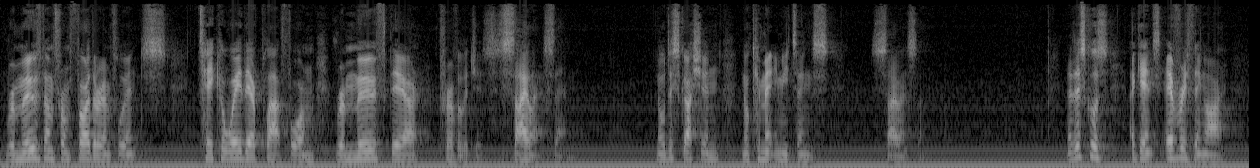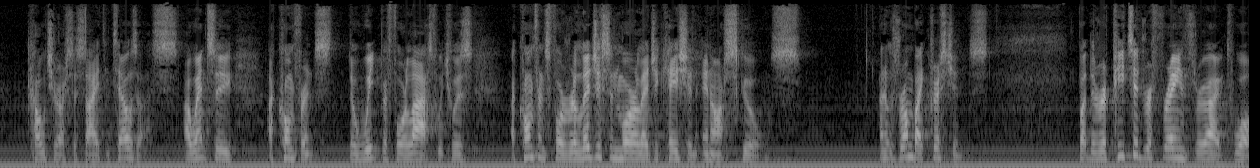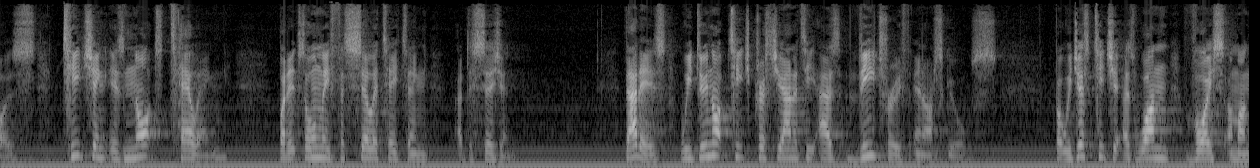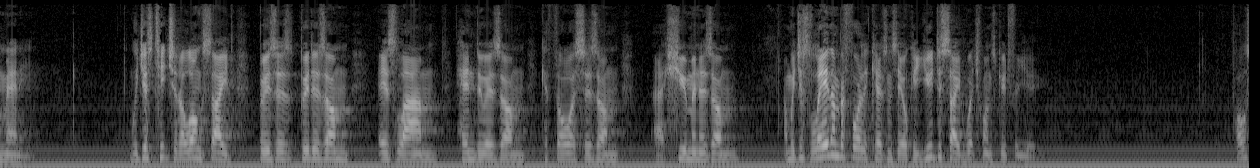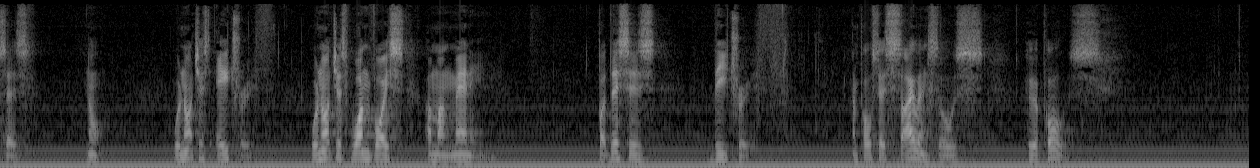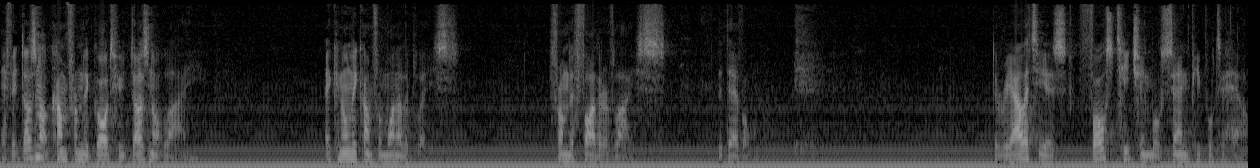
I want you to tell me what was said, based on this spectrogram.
remove them from further influence, take away their platform, remove their privileges, silence them. No discussion, no committee meetings, silence them. Now, this goes against everything our culture, our society tells us. I went to a conference the week before last, which was a conference for religious and moral education in our schools. And it was run by Christians. But the repeated refrain throughout was teaching is not telling, but it's only facilitating a decision. That is, we do not teach Christianity as the truth in our schools, but we just teach it as one voice among many. We just teach it alongside Buddhism, Islam, Hinduism, Catholicism, uh, humanism, and we just lay them before the kids and say, okay, you decide which one's good for you. Paul says, no. We're not just a truth, we're not just one voice among many, but this is the truth. And Paul says, silence those who oppose. If it does not come from the God who does not lie, it can only come from one other place from the Father of lies the devil. The reality is, false teaching will send people to hell.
